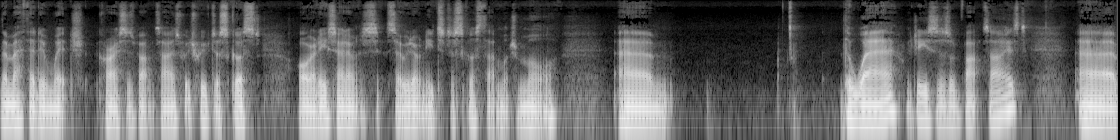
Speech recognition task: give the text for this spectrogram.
the method in which Christ is baptized, which we've discussed already. So I don't, so we don't need to discuss that much more. Um, the where Jesus was baptized, uh,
